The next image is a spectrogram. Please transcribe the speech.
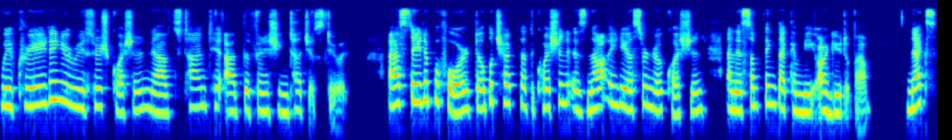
We've created your research question, now it's time to add the finishing touches to it. As stated before, double check that the question is not a yes or no question and is something that can be argued about. Next,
